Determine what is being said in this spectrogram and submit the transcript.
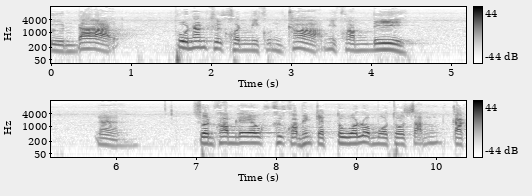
อื่นได้ ผู้นั้นคือคนมีคุณค่ามีความดีนะส่วนความเลวคือความเห็นแก่ตัวโลภโมโทสัน กัก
